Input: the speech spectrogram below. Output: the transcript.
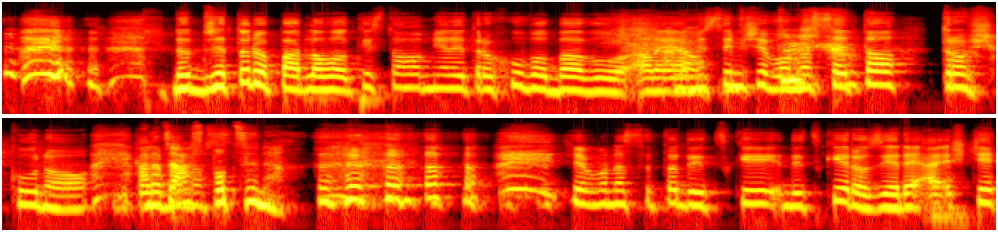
Dobře to dopadlo, holky z toho měly trochu obavu, ale já Ano, myslím, že ono se to trošku, no. ale ono, spocena. že ono se to vždycky, vždycky rozjede a ještě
